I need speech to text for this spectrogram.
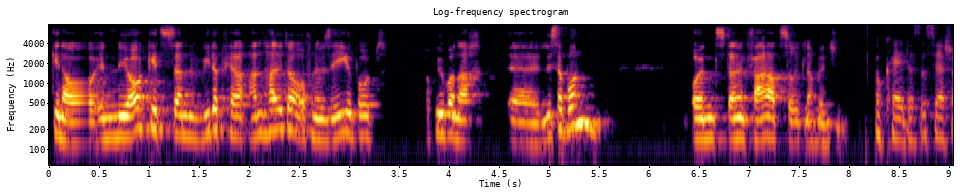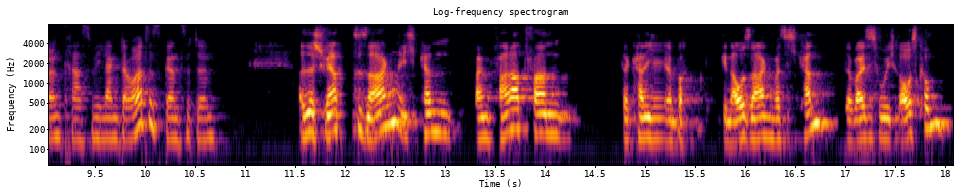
Genau, in New York geht es dann wieder per Anhalter auf einem Segelboot rüber nach äh, Lissabon und dann mit Fahrrad zurück nach München. Okay, das ist ja schon krass. Wie lange dauert das Ganze denn? Also schwer zu sagen. Ich kann beim Fahrradfahren, da kann ich einfach genau sagen, was ich kann. Da weiß ich, wo ich rauskomme.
